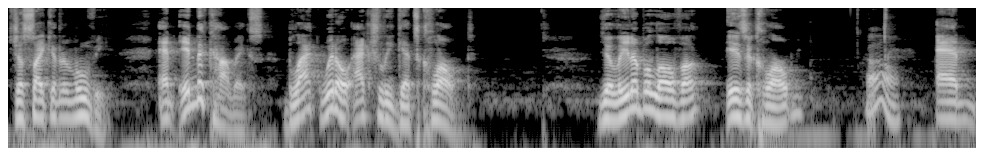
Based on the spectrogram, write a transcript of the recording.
just like in the movie. And in the comics, Black Widow actually gets cloned. Yelena Belova is a clone, Oh, and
